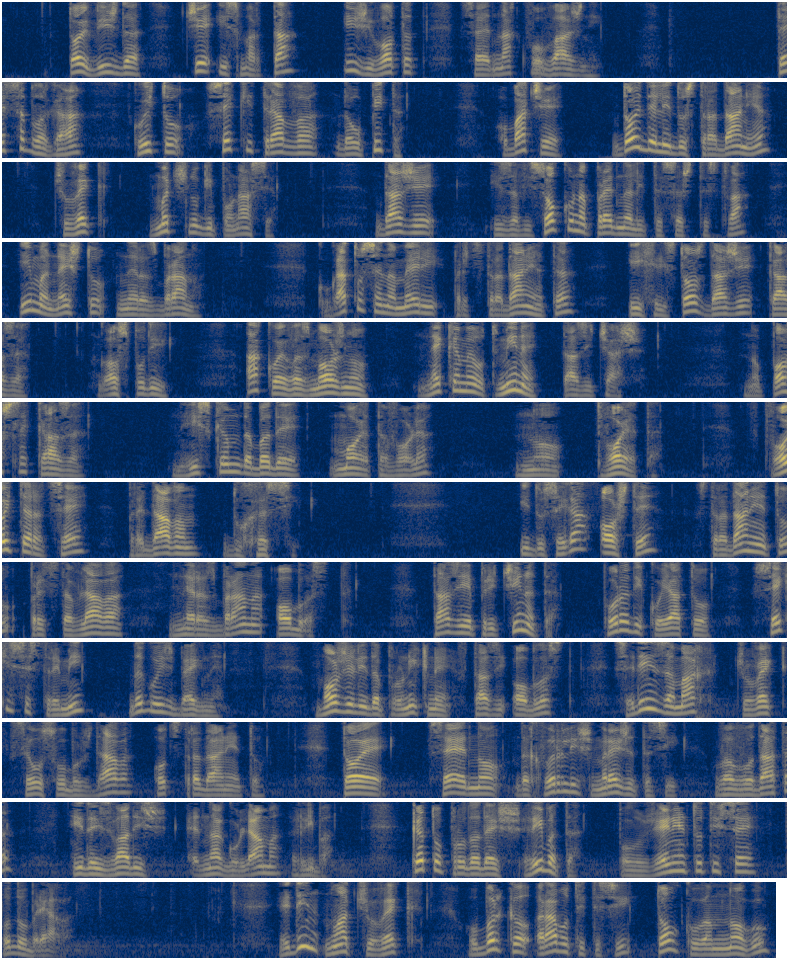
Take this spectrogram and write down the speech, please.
Той вижда, че и смъртта, и животът са еднакво важни. Те са блага, които всеки трябва да опита. Обаче, дойде ли до страдания, човек мъчно ги понася. Даже и за високо напредналите същества има нещо неразбрано. Когато се намери пред страданията, и Христос даже каза, Господи, ако е възможно, нека ме отмине тази чаша. Но после каза, не искам да бъде моята воля, но Твоята. Твоите ръце предавам духа си. И до сега още страданието представлява неразбрана област. Тази е причината, поради която всеки се стреми да го избегне. Може ли да проникне в тази област, с един замах човек се освобождава от страданието. То е все едно да хвърлиш мрежата си във водата и да извадиш една голяма риба. Като продадеш рибата, положението ти се подобрява. Един млад човек объркал работите си толкова много,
